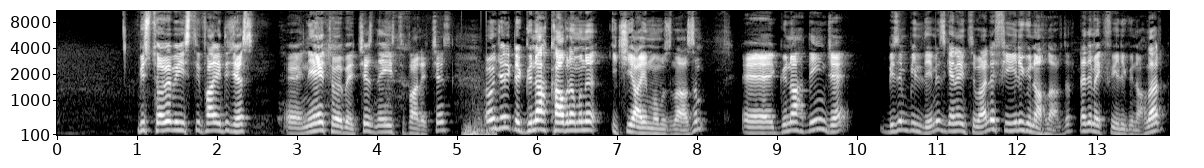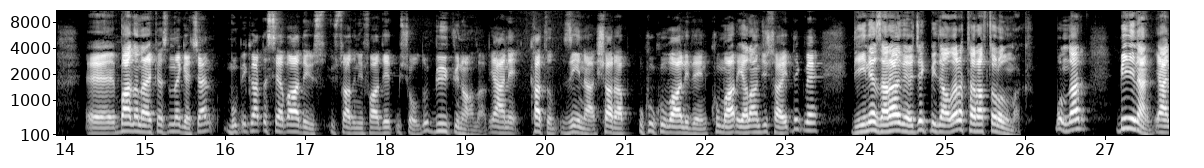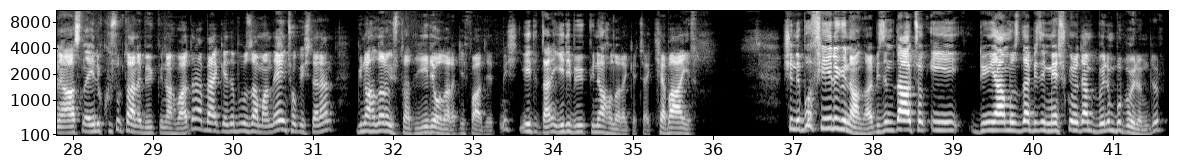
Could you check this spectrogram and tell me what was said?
biz tövbe ve istiğfar edeceğiz. E, neye tövbe edeceğiz, neye istiğfar edeceğiz? Öncelikle günah kavramını ikiye ayırmamız lazım. E, günah deyince bizim bildiğimiz genel itibariyle fiili günahlardır. Ne demek fiili günahlar? e, Bağdan arkasında geçen Mubikat-ı Sebade Üstad'ın ifade etmiş olduğu büyük günahlar. Yani katıl, zina, şarap, hukuku valideyn, kumar, yalancı şahitlik ve dine zarar verecek bid'alara taraftar olmak. Bunlar bilinen yani aslında 50 kusur tane büyük günah vardır belki de bu zamanda en çok işlenen günahları üstad 7 olarak ifade etmiş. 7 tane 7 büyük günah olarak geçer. Kebair. Şimdi bu fiili günahlar bizim daha çok iyi dünyamızda bizi meşgul eden bölüm bu bölümdür.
